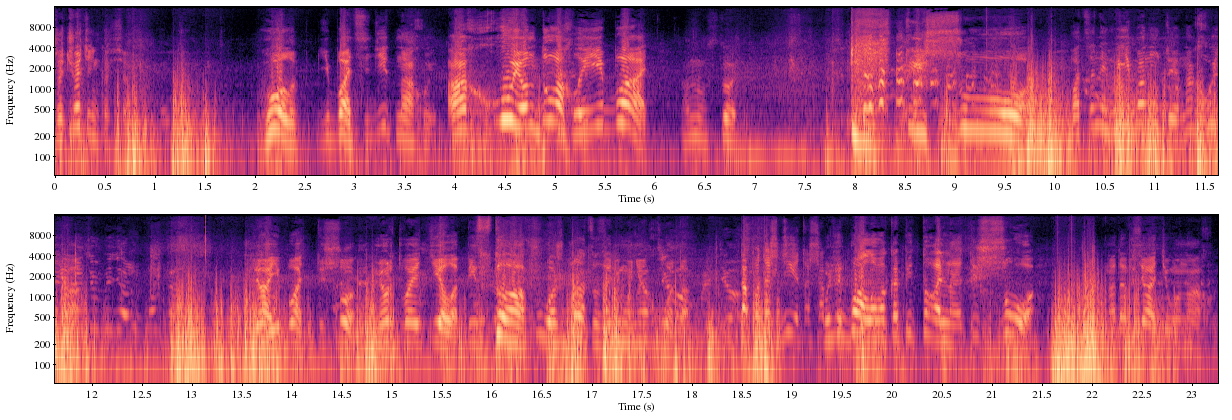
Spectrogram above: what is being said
Уже четенько все. Голубь, ебать, сидит нахуй. А хуй, он дохлый, ебать. А ну, стой. Ты шо? Пацаны, вы ебанутые, нахуя? Бля, ебать, ты шо? Мертвое тело, пизда, фу, аж браться за него неохота. Да подожди, это ж Объебалово капитальное, ты шо? Надо взять его нахуй.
